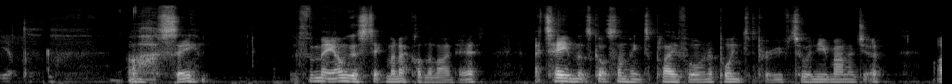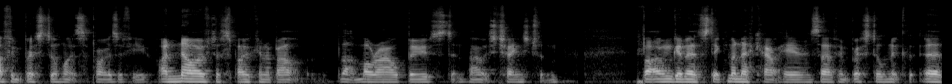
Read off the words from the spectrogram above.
Yep. Oh, see, for me, I'm going to stick my neck on the line here. A team that's got something to play for and a point to prove to a new manager. I think Bristol might surprise a few. I know I've just spoken about that morale boost and how it's changed for them, but I'm going to stick my neck out here and say I think Bristol nick. Uh,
